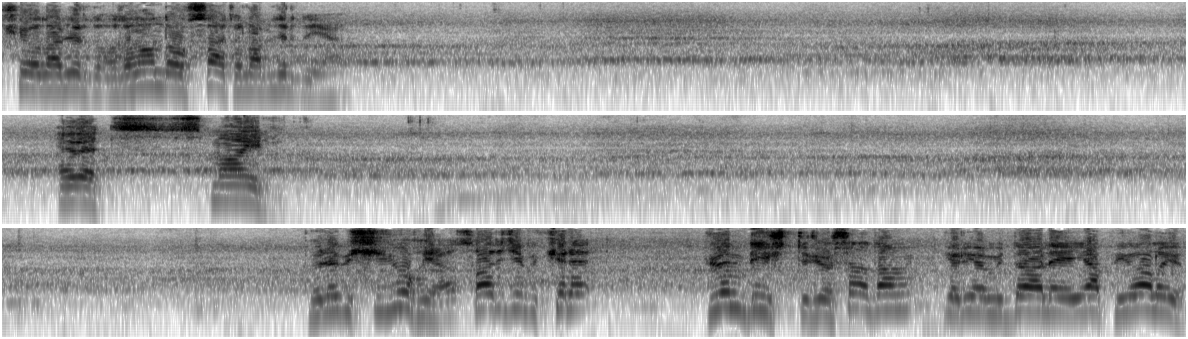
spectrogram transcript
şey olabilirdi. O zaman da offside olabilirdi ya. Evet. İsmail. Böyle bir şey yok ya. Sadece bir kere yön değiştiriyorsun. Adam geliyor müdahaleyi yapıyor alıyor.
